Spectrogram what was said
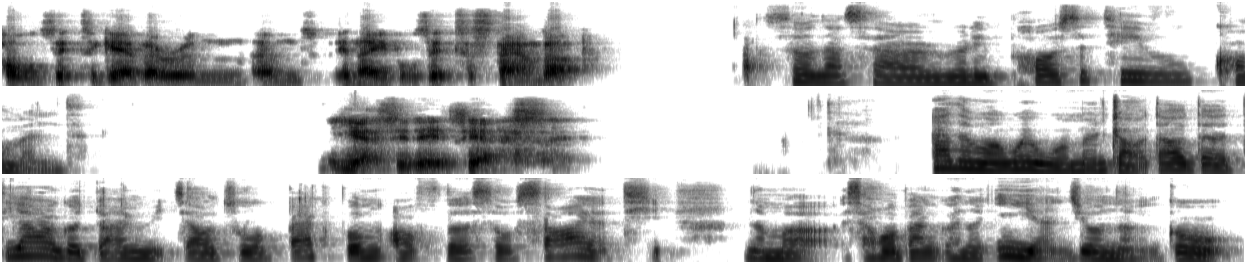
holds it together and, and enables it to stand up. So that's a really positive comment. Yes, it is. Yes. Edward 为我们找到的第二个短语叫做 “backbone of the society”。那么，小伙伴可能一眼就能够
